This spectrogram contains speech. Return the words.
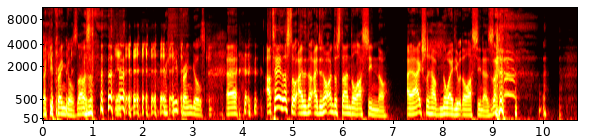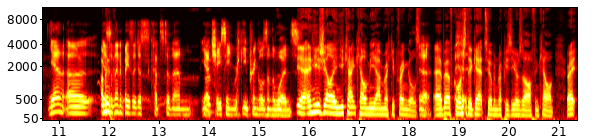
Ricky Pringles. That was Ricky Pringles. Uh, I'll tell you this though, I do, not, I do not understand the last scene though. I actually have no idea what the last scene is. Yeah, uh, I yeah, mean, so then it basically just cuts to them, yeah, uh, chasing Ricky Pringles in the woods. Yeah, and he's yelling, "You can't kill me! I'm Ricky Pringles." Yeah. Uh, but of course, they get to him and rip his ears off and kill him, right?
